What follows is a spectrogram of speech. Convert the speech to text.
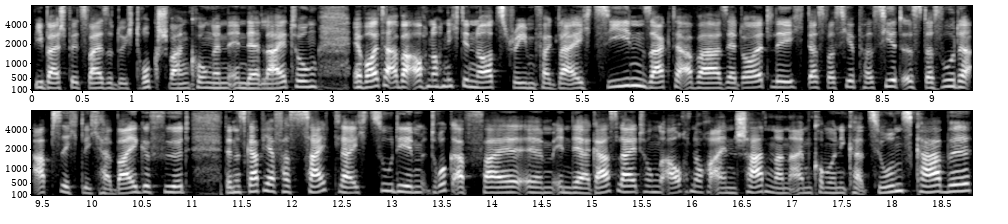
wie beispielsweise durch Druckschwankungen in der Leitung. Er wollte aber auch noch nicht den Nord Stream-Vergleich ziehen, sagte aber sehr deutlich, das, was hier passiert ist, das wurde absichtlich herbeigeführt. Denn es gab ja fast zeitgleich zu dem Druckabfall ähm, in der Gasleitung auch noch einen Schaden an einem Kommunikations Kommunikationskabel.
